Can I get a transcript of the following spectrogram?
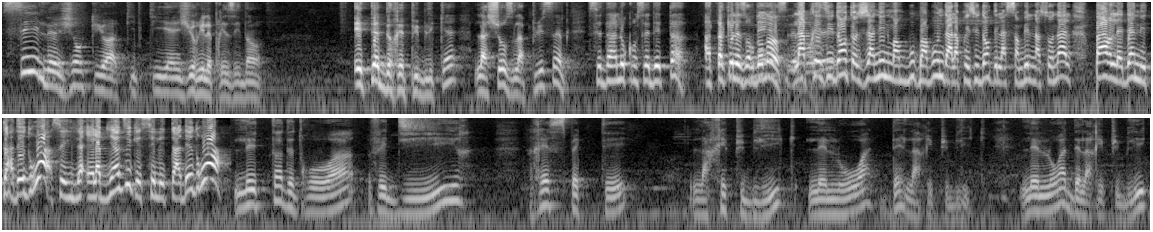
Si les gens qui, qui, qui injurient le président étaient de républicains, la chose la plus simple, c'est d'aller au Conseil d'État attaquer les ordonnances. la présidente Janine Mabunda, la présidente de l'Assemblée nationale, parle d'un état de droit. Elle a bien dit que c'est l'état des droits. L'état de droit veut dire respecter la République, les lois de la République. Les lois de la République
